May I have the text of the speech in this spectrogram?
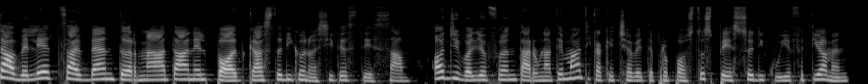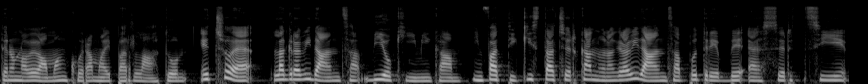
Ciao bellezza e bentornata nel podcast di Conosci te stessa. Oggi voglio affrontare una tematica che ci avete proposto spesso e di cui effettivamente non avevamo ancora mai parlato, e cioè la gravidanza biochimica. Infatti chi sta cercando una gravidanza potrebbe essersi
